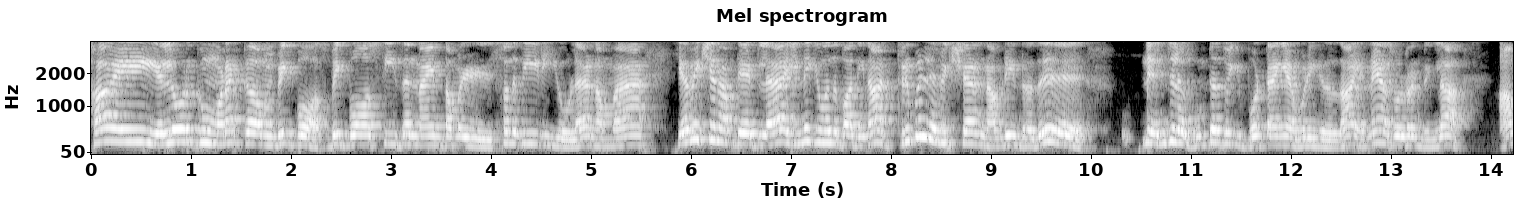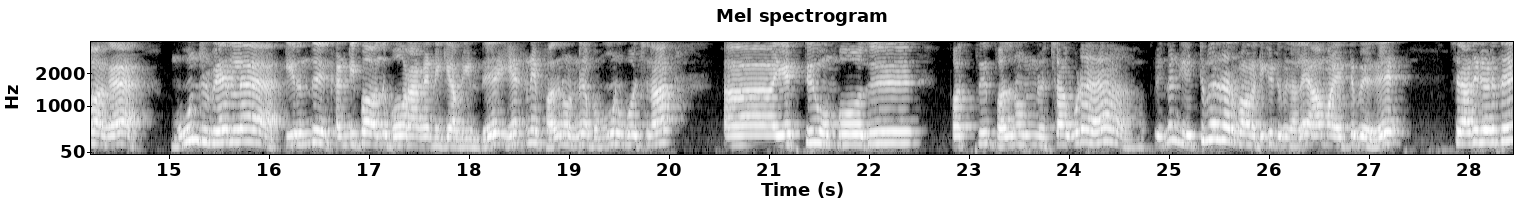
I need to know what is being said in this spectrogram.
ஹாய் எல்லோருக்கும் வணக்கம். Bigg Boss Bigg Boss season nine Tamil. So அந்த வீடியோவில் நம்ம எவிக்ஷன் அப்டேட்டில் இன்றைக்கி வந்து பார்த்தீங்கன்னா ட்ரிபிள் எவிக்ஷன் அப்படின்றது நெஞ்சில் குண்டை தூக்கி போட்டாங்க அப்படிங்கிறது தான். என்னையா சொல்கிறேன்றீங்களா ஆமாங்க. மூன்று பேரில் இருந்து கண்டிப்பாக வந்து போகிறாங்க இன்றைக்கி அப்படின்ட்டு. ஏற்கனவே பதினொன்று அப்போ மூணு போச்சுன்னா எட்டு ஒம்பது பத்து பதினொன்று வச்சா கூட அப்போ என்னங்க எட்டு பேர் தான் இருப்பாங்க டிக்கெட்டு பின்னாலே ஆமாம் எட்டு பேர். சரி அதுக்கடுத்து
